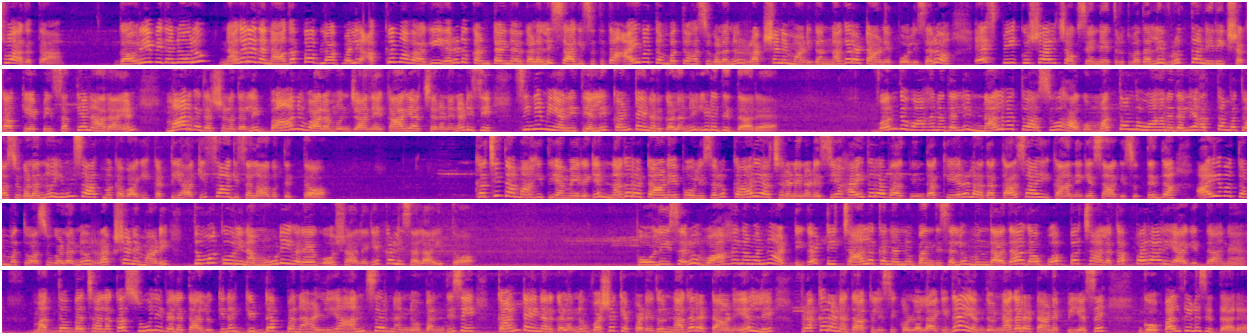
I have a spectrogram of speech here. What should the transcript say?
ಸ್ವಾಗತ. ಗೌರಿಬಿದನೂರು ನಗರದ ನಾಗಪ್ಪ ಬ್ಲಾಕ್ ಬಳಿ ಅಕ್ರಮವಾಗಿ ಎರಡು ಕಂಟೈನರ್ಗಳಲ್ಲಿ ಸಾಗಿಸುತ್ತಿದ್ದ ಐವತ್ತೊಂಬತ್ತು ಹಸುಗಳನ್ನು ರಕ್ಷಣೆ ಮಾಡಿದ ನಗರ ಠಾಣೆ ಪೊಲೀಸರು ಎಸ್ಪಿ ಕುಶಾಲ್ ಚೌಕ್ಸೆ ನೇತೃತ್ವದಲ್ಲಿ ವೃತ್ತ ನಿರೀಕ್ಷಕ ಕೆಪಿ ಸತ್ಯನಾರಾಯಣ್ ಮಾರ್ಗದರ್ಶನದಲ್ಲಿ ಭಾನುವಾರ ಮುಂಜಾನೆ ಕಾರ್ಯಾಚರಣೆ ನಡೆಸಿ ಸಿನಿಮೆಯ ರೀತಿಯಲ್ಲಿ ಕಂಟೈನರ್ಗಳನ್ನು ಹಿಡಿದಿದ್ದಾರೆ. ಒಂದು ವಾಹನದಲ್ಲಿ ನಲವತ್ತು ಹಸು ಹಾಗೂ ಮತ್ತೊಂದು ವಾಹನದಲ್ಲಿ ಹತ್ತೊಂಬತ್ತು ಹಸುಗಳನ್ನು ಹಿಂಸಾತ್ಮಕವಾಗಿ ಕಟ್ಟಿ ಹಾಕಿ ಸಾಗಿಸಲಾಗುತ್ತಿತ್ತು. ಖಚಿತ ಮಾಹಿತಿಯ ಮೇರೆಗೆ ನಗರ ಠಾಣೆ ಪೊಲೀಸರು ಕಾರ್ಯಾಚರಣೆ ನಡೆಸಿ ಹೈದರಾಬಾದ್ನಿಂದ ಕೇರಳದ ಕಾಸಾಯಿಖಾನೆಗೆ ಸಾಗಿಸುತ್ತಿದ್ದ ಐವತ್ತೊಂಬತ್ತು ಹಸುಗಳನ್ನು ರಕ್ಷಣೆ ಮಾಡಿ ತುಮಕೂರಿನ ಮೂಡಿಗೆರೆ ಗೋಶಾಲೆಗೆ ಕಳಿಸಲಾಯಿತು. ಪೊಲೀಸರು ವಾಹನವನ್ನು ಅಡ್ಡಿಗಟ್ಟಿ ಚಾಲಕನನ್ನು ಬಂಧಿಸಲು ಮುಂದಾದಾಗ ಒಬ್ಬ ಚಾಲಕ ಪರಾರಿಯಾಗಿದ್ದಾನೆ. ಮತ್ತೊಬ್ಬ ಚಾಲಕ ಸೂಲಿಬೆಲೆ ತಾಲೂಕಿನ ಗಿಡ್ಡಪ್ಪನಹಳ್ಳಿಯ ಅನ್ಸರ್ನನ್ನು ಬಂಧಿಸಿ ಕಂಟೈನರ್ಗಳನ್ನು ವಶಕ್ಕೆ ಪಡೆದು ನಗರ ಠಾಣೆಯಲ್ಲಿ ಪ್ರಕರಣ ದಾಖಲಿಸಿಕೊಳ್ಳಲಾಗಿದೆ ಎಂದು ನಗರ ಠಾಣೆ ಪಿಎಸ್ಐ ಗೋಪಾಲ್ ತಿಳಿಸಿದ್ದಾರೆ.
